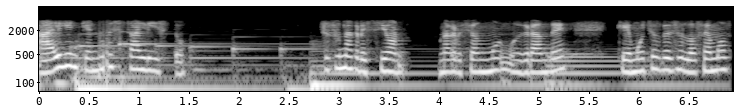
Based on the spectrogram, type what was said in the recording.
a alguien que no está listo? Eso es una agresión, una agresión muy, muy grande que muchas veces lo hacemos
